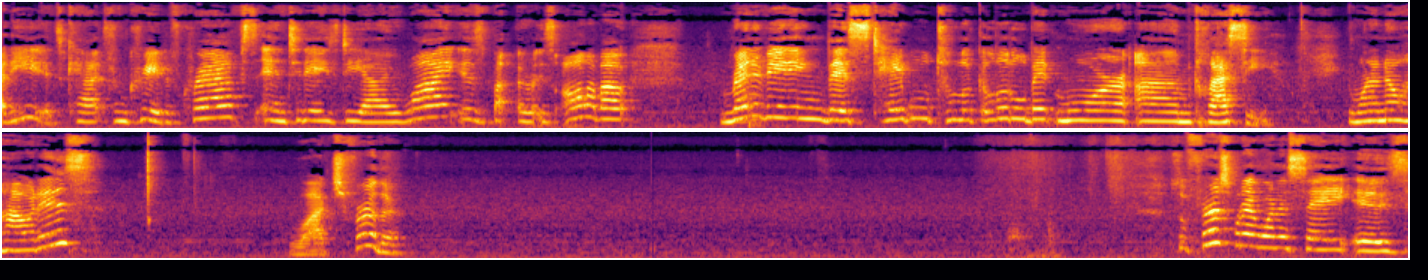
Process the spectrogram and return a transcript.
everybody, it's Kat from Creative Crafts and today's DIY is, is all about renovating this table to look a little bit more um, classy. You want to know how it is? Watch further. So first what I want to say is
